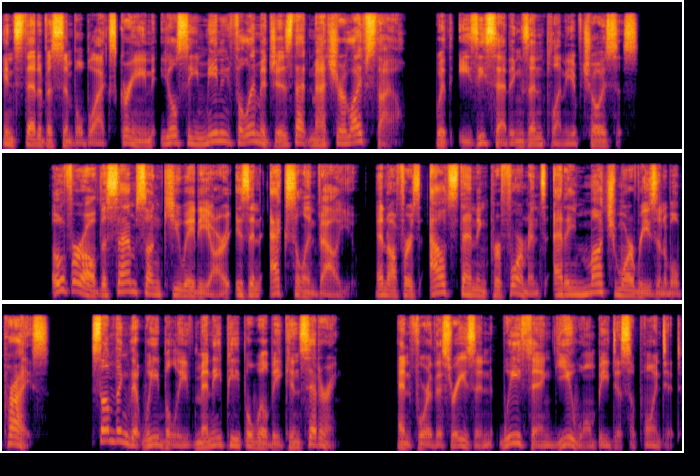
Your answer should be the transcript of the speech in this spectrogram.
Instead of a simple black screen, you'll see meaningful images that match your lifestyle, with easy settings and plenty of choices. Overall, the Samsung Q80R is an excellent value and offers outstanding performance at a much more reasonable price, something that we believe many people will be considering. And for this reason, we think you won't be disappointed.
